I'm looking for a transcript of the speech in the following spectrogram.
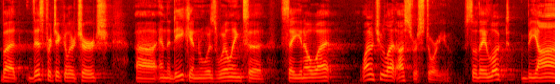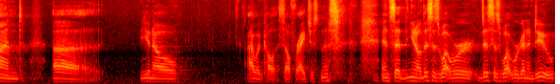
but this particular church uh, and the deacon was willing to say, you know what? Why don't you let us restore you? So they looked beyond, uh, you know, I would call it self righteousness, and said, you know, this is what we're this is what we're going to do.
